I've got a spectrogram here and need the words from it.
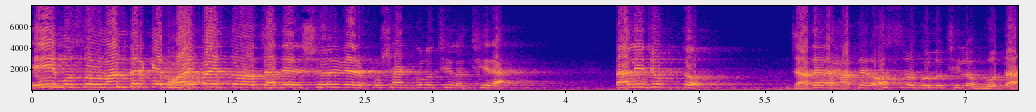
এই মুসলমানদেরকে ভয় পাইত যাদের শরীরের পোশাকগুলো ছিল ছিঁড়া। তালিযুক্ত, যাদের হাতের অস্ত্রগুলো ছিল ভূতা।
